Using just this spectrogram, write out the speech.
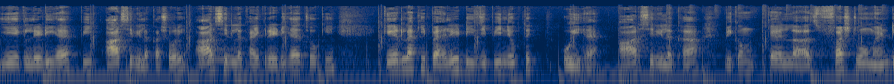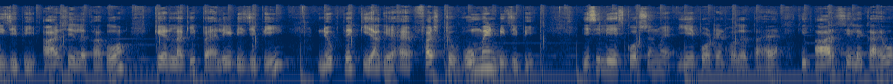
ये एक लेडी है, P R Sreelekha sorry R Sreelekha एक लेडी है जो कि केरला की पहली डीजीपी नियुक्त हुई है। R Sreelekha become Kerala's first women DGP R Sreelekha को केरला की पहली डीजीपी नियुक्त किया गया है फ़र्स्ट वुमेन डीजीपी इसीलिए इस क्वेश्चन में ये इंपॉर्टेंट हो जाता है कि आर श्रीलेखा है वो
